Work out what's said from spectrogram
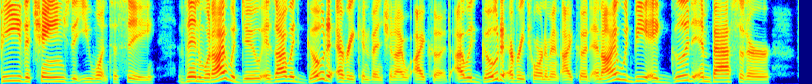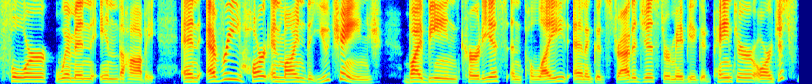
be the change that you want to see, then what I would do is I would go to every convention I, I could. I would go to every tournament I could, and I would be a good ambassador for women in the hobby. And every heart and mind that you change by being courteous and polite and a good strategist or maybe a good painter or just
